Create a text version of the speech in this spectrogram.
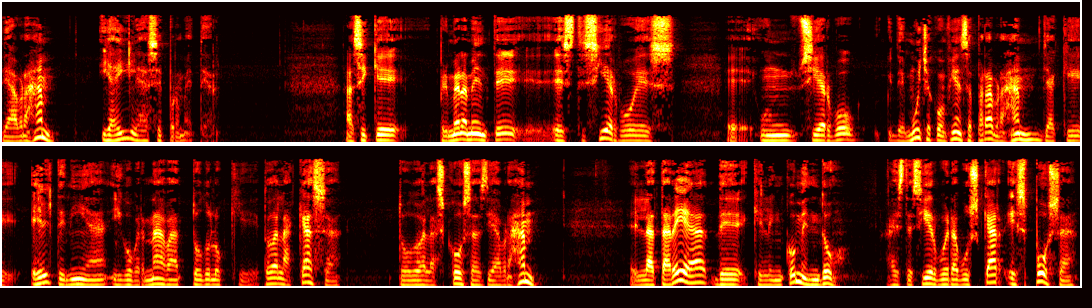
de Abraham, y ahí le hace prometer. Así que, primeramente, este siervo es eh, un siervo de mucha confianza para Abraham, ya que él tenía y gobernaba todo lo que, toda la casa, todas las cosas de Abraham. Eh, la tarea de que le encomendó a este siervo era buscar esposa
